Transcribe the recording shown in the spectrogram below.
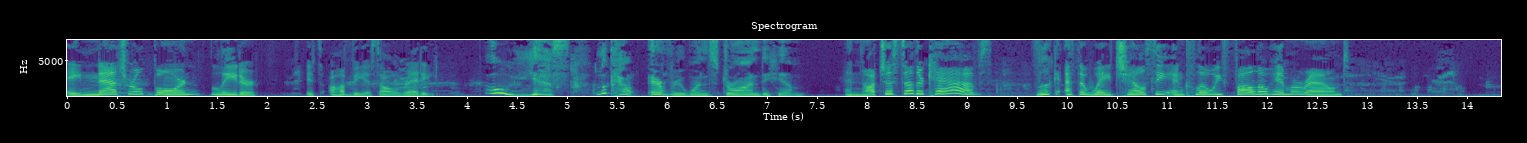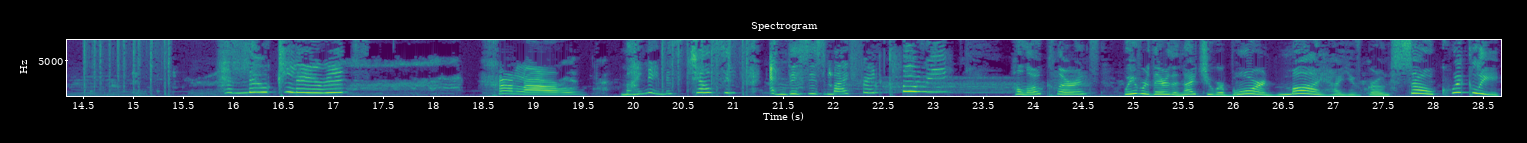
A natural born leader. It's obvious already. Oh, yes. Look how everyone's drawn to him. And not just other calves. Look at the way Chelsea and Chloe follow him around. Hello, Clarence. Hello. My name is Chelsea, and this is my friend Chloe. Hello, Clarence. We were there the night you were born. My, how you've grown so quickly.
